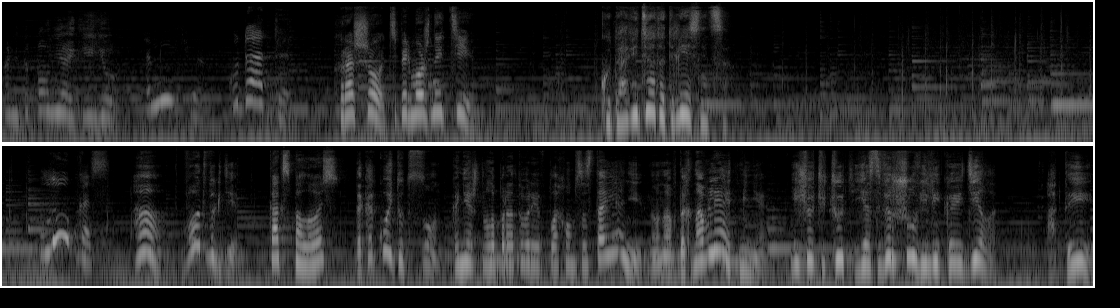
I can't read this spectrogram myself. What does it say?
а не дополняет ее. Амисия, куда ты? Хорошо, теперь можно идти. Куда ведет эта лестница? Лукас. А, вот вы где. Как спалось? Да какой тут сон? Конечно, лаборатория в плохом состоянии, но она вдохновляет меня. Еще чуть-чуть, я завершу великое дело. А ты?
